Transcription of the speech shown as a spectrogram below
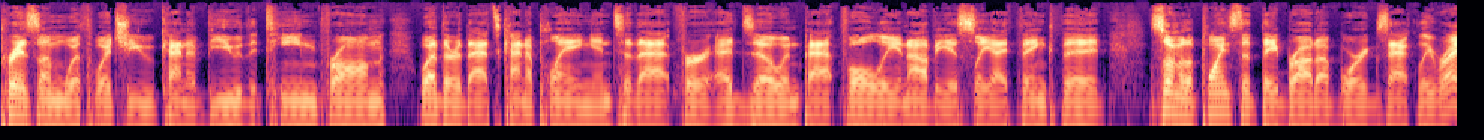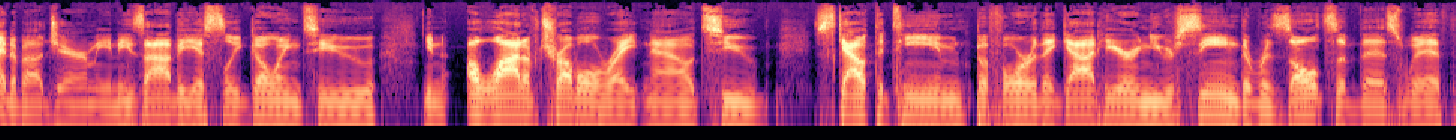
prism with which you kind of view the team from, whether that's kind of playing into that for Edzo and Pat Foley. And obviously, I think that some of the points that they brought up were exactly right about Jeremy. And he's obviously going to, you know, a lot of trouble right now to scout the team before they got here, and you're seeing the results of this with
